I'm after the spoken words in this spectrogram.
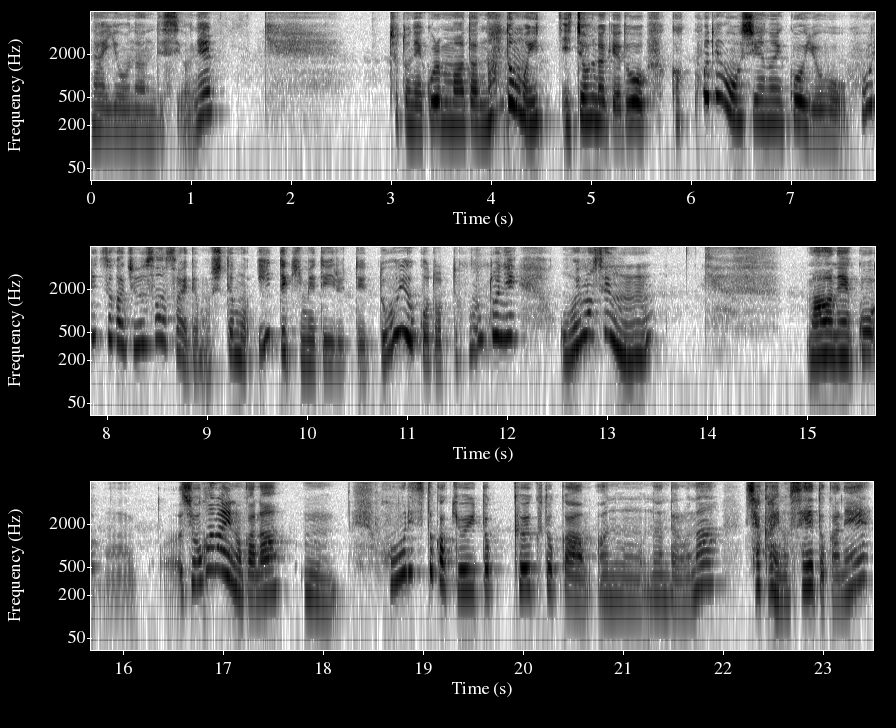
内容なんですよね。ちょっとねこれまた何度も言っちゃうんだけど学校では教えない行為を法律が13歳でもしてもいいって決めているってどういうことって本当に思いません？まあねこうしょうがないのかな？うん、法律とか教育と教育とかあのなんだろうな？社会のせいとかね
